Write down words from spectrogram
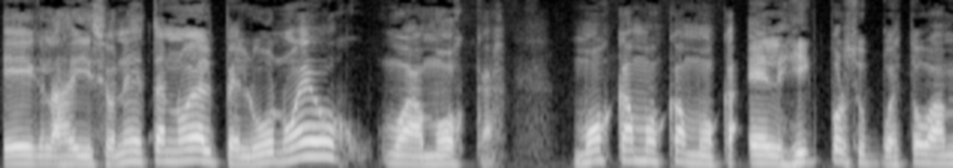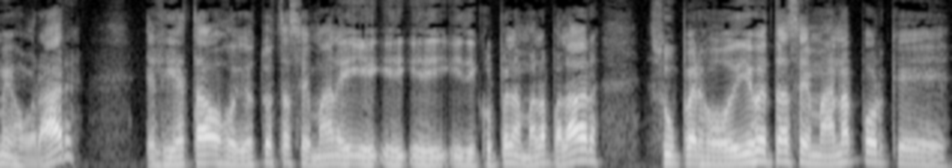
En las ediciones están nuevas, el peludo nuevo, a mosca. Mosca, mosca, mosca. El hit, por supuesto, va a mejorar. El hit ha estado jodido toda esta semana y, y, disculpen la mala palabra, súper jodido esta semana porque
